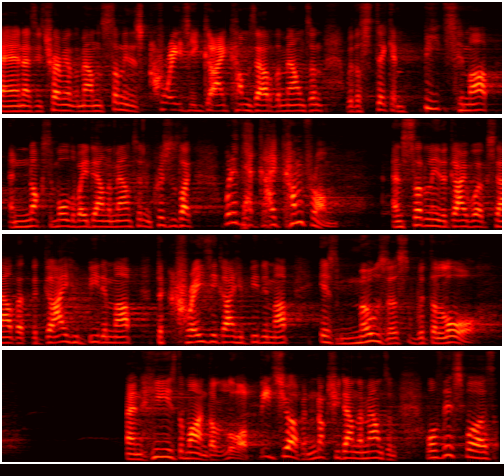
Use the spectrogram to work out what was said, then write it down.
and as he's traveling up the mountain, suddenly this crazy guy comes out of the mountain with a stick and beats him up and knocks him all the way down the mountain. And Christian's like, Where did that guy come from? And suddenly the guy works out that the guy who beat him up, the crazy guy who beat him up, is Moses with the law. And he's the one, the law beats you up and knocks you down the mountain. Well, this was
